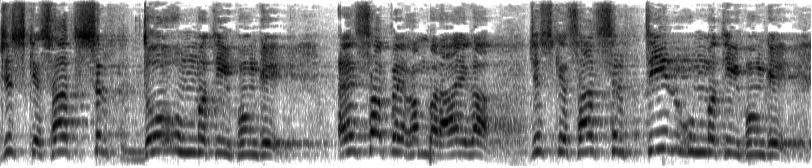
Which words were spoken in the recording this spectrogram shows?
जिसके साथ सिर्फ़ दो उम्मती होंगे। ऐसा पैगंबर आएगा, जिसके साथ सिर्फ़ तीन उम्मती होंगे।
